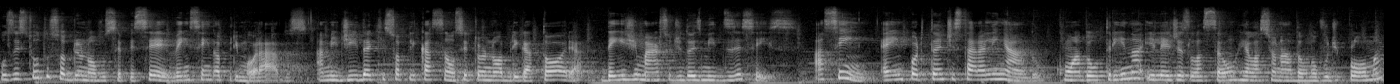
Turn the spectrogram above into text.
Os estudos sobre o novo CPC vêm sendo aprimorados à medida que sua aplicação se tornou obrigatória desde março de 2016. Assim, é importante estar alinhado com a doutrina e legislação relacionada ao novo diploma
